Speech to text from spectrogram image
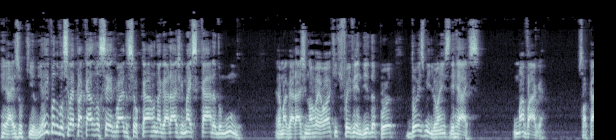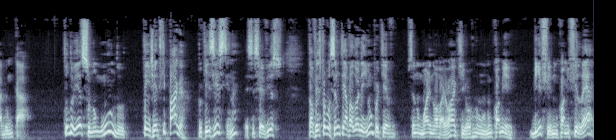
reais o quilo. E aí quando você vai para casa, você guarda o seu carro na garagem mais cara do mundo. É uma garagem em Nova York que foi vendida por 2 milhões de reais. Uma vaga. Só cabe um carro. Tudo isso no mundo tem gente que paga, porque existe, né? Esse serviço. Talvez para você não tenha valor nenhum, porque você não mora em Nova York, ou não, come bife, não come filé,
